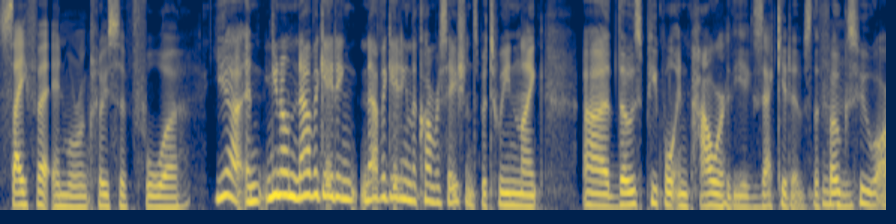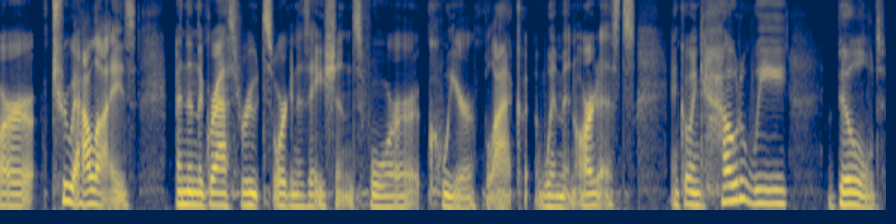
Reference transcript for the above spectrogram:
safer and more inclusive for Yeah, and you know, navigating navigating the conversations between like uh, those people in power, the executives, the folks who are true allies, and then the grassroots organizations for queer Black women artists, and going, how do we build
